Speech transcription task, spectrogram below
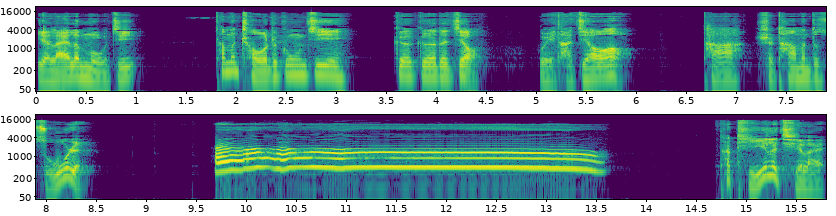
也来了母鸡，他们瞅着公鸡，咯咯的叫，为它骄傲。它是他们的族人。”他提了起来。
